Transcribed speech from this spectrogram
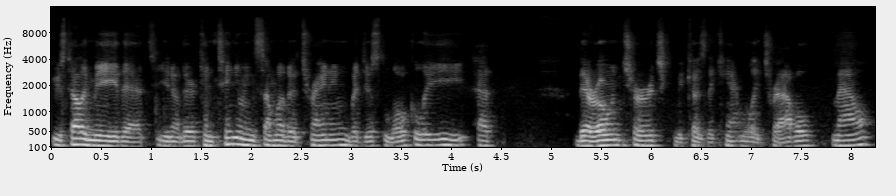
he was telling me that you know they're continuing some of the training, but just locally at their own church because they can't really travel now.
